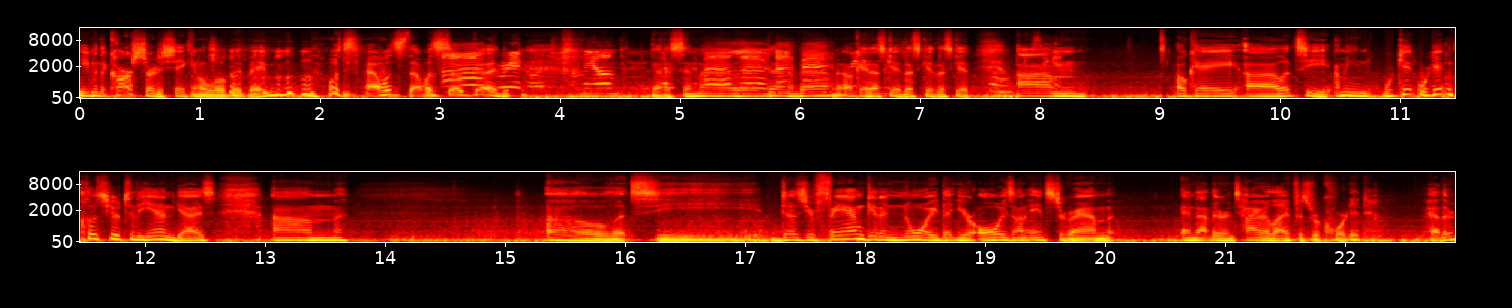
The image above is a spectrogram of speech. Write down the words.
Even the car started shaking a little bit, babe. that was that was that was so ah, good. Operator, put me on through Gotta send my love down bound. Okay, that's good. That's good. That's good. Um, okay, uh, let's see. I mean, we're getting we're getting close here to the end, guys. Um, oh, let's see. Does your fam get annoyed that you're always on Instagram and that their entire life is recorded? Heather,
